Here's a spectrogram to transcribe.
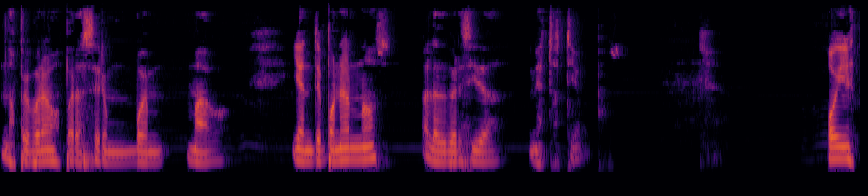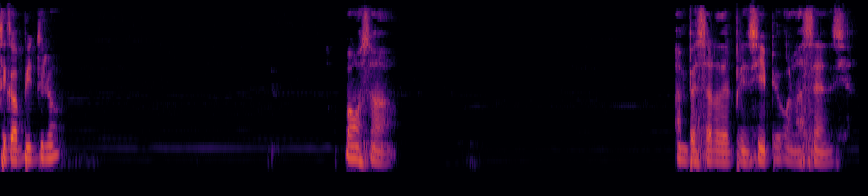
nos preparamos para ser un buen mago y anteponernos a la adversidad en estos tiempos. Hoy en este capítulo vamos a, a empezar del principio con la esencia,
